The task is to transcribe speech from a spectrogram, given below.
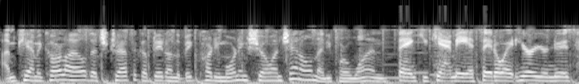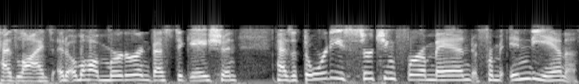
I'm Cami Carlisle. That's your traffic update on the Big Party Morning Show on Channel 94.1. Thank you, Cami. It's 808. Here are your news headlines. An Omaha murder investigation has authorities searching for a man from Indiana.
